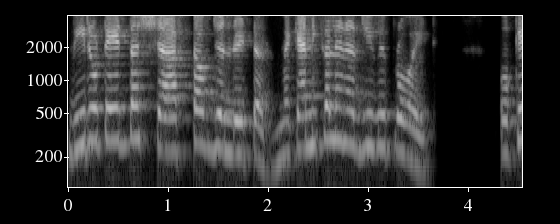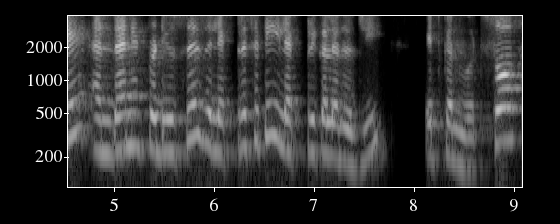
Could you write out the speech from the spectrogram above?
We rotate the shaft of generator, mechanical energy we provide. Okay, and then it produces electricity, electrical energy, it converts. So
